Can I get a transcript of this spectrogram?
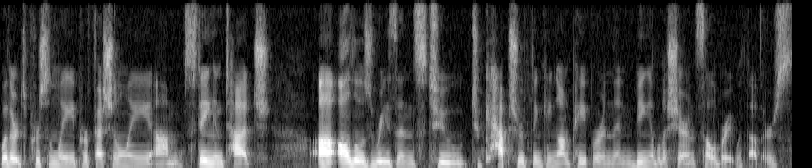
whether it's personally, professionally, um, staying in touch, uh, all those reasons to to capture thinking on paper and then being able to share and celebrate with others.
